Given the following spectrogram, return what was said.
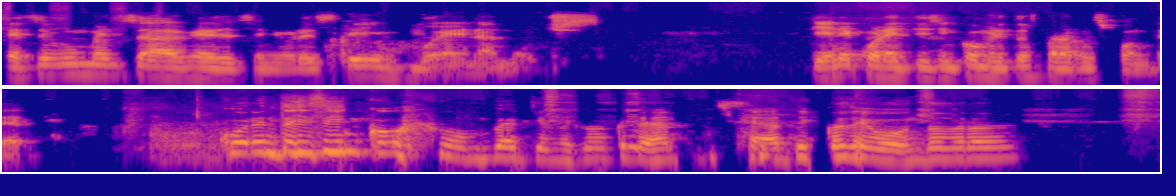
Ese es un mensaje del señor Steam. Buenas noches. Tiene 45 minutos para responder. 45. Hombre, que mejor que te dan sea 5 segundos, bro.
